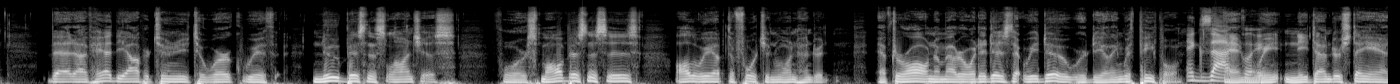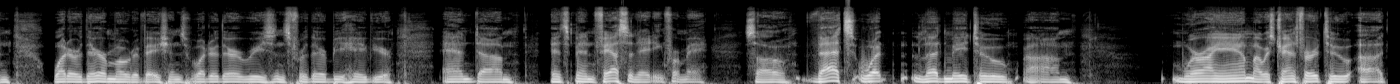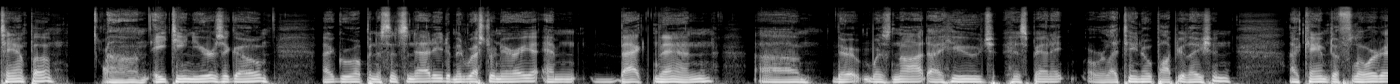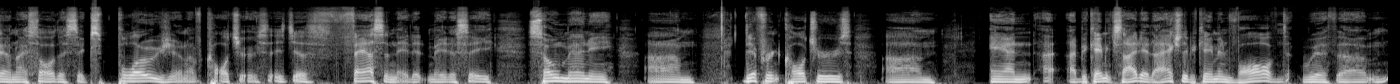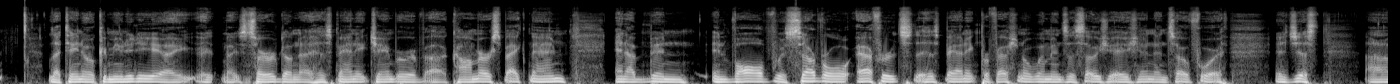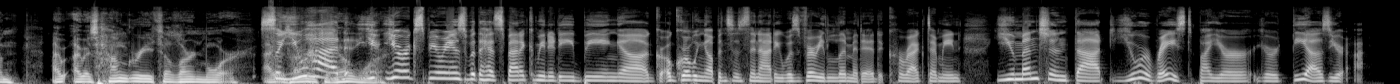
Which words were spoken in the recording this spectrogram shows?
that I've had the opportunity to work with new business launches for small businesses all the way up to Fortune 100. After all, no matter what it is that we do, we're dealing with people. Exactly. And we need to understand what are their motivations, what are their reasons for their behavior. And um, it's been fascinating for me. So that's what led me to um, where I am. I was transferred to uh, Tampa um, 18 years ago. I grew up in the Cincinnati, the Midwestern area, and back then um, there was not a huge Hispanic or Latino population. I came to Florida and I saw this explosion of cultures. It just fascinated me to see so many um, different cultures. Um, and I, I, became excited. I actually became involved with um, Latino community. I, I, served on the Hispanic Chamber of uh, Commerce back then, and I've been involved with several efforts, the Hispanic Professional Women's Association, and so forth. It just um, I, I, was hungry to learn more. So you had you, your experience with the Hispanic community being uh, growing up in Cincinnati was very limited, correct? I mean, you mentioned that you were raised by your your tias, your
